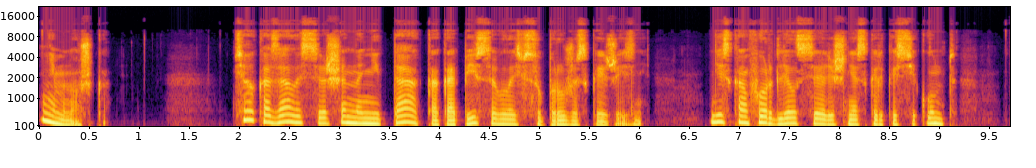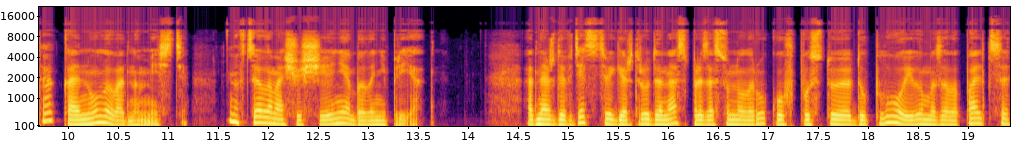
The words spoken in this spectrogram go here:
«Немножко». Все оказалось совершенно не так, как описывалось в супружеской жизни. Дискомфорт длился лишь несколько секунд, так кольнуло в одном месте, но в целом ощущение было неприятное. Однажды в детстве Гертруда наспро засунула руку в пустое дупло и вымазала пальцы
